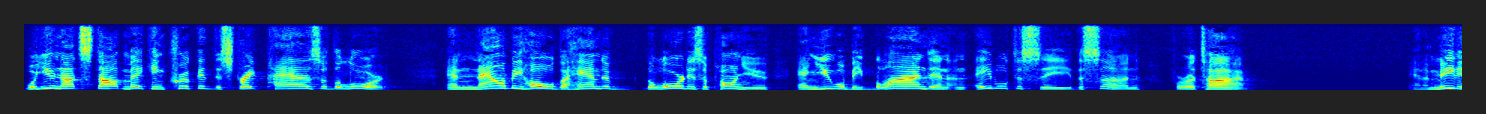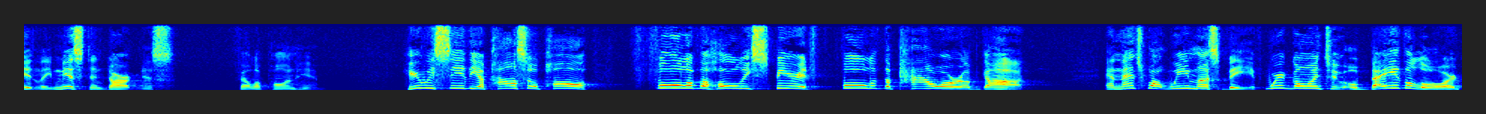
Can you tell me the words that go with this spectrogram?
will you not stop making crooked the straight paths of the Lord? And now behold, the hand of the Lord is upon you, and you will be blind and unable to see the sun for a time. And immediately mist and darkness fell upon him. Here we see the Apostle Paul full of the Holy Spirit, full of the power of God. And that's what we must be. If we're going to obey the Lord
